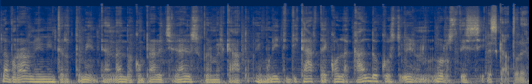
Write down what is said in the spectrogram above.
lavorarono ininterrottamente andando a comprare cereali al supermercato e muniti di carta e colla a caldo costruirono loro stessi le scatole.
